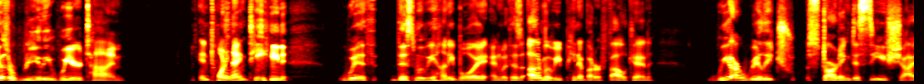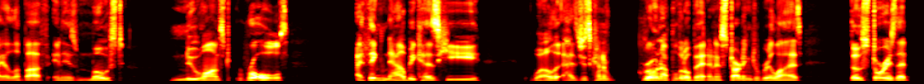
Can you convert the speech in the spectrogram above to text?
It was a really weird time. In 2019, with this movie, Honey Boy, and with his other movie, Peanut Butter Falcon, we are really tr- starting to see Shia LaBeouf in his most nuanced roles. I think now because he, well, has just kind of grown up a little bit and is starting to realize those stories that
